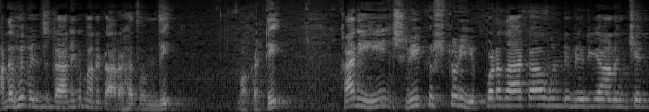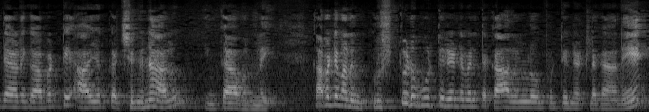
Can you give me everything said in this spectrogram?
అనుభవించడానికి మనకు అర్హత ఉంది. ఒకటి. కానీ శ్రీకృష్ణుడు ఇప్పటిదాకా ఉండి నిర్యాణం చెందాడు కాబట్టి ఆ యొక్క చిహ్నాలు ఇంకా ఉన్నాయి. కాబట్టి మనం కృష్ణుడు పుట్టినటువంటి కాలంలో పుట్టినట్లుగానే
